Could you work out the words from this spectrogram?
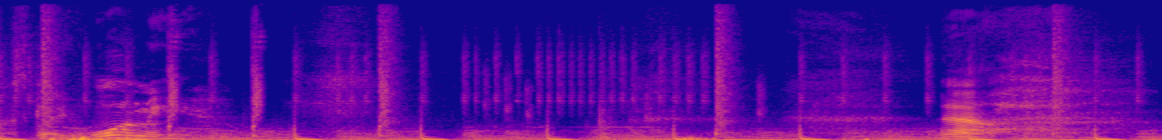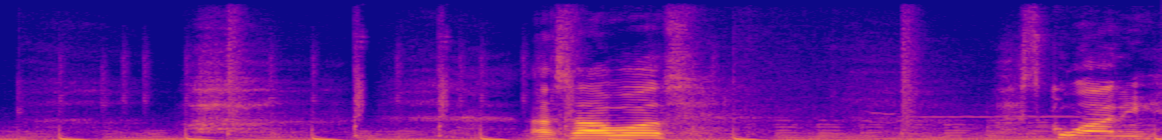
it's getting warm in here. Now, as I was squatting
